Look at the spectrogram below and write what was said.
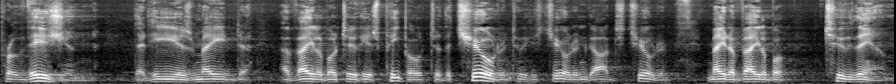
provision that he has made available to his people, to the children, to his children, God's children, made available to them.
